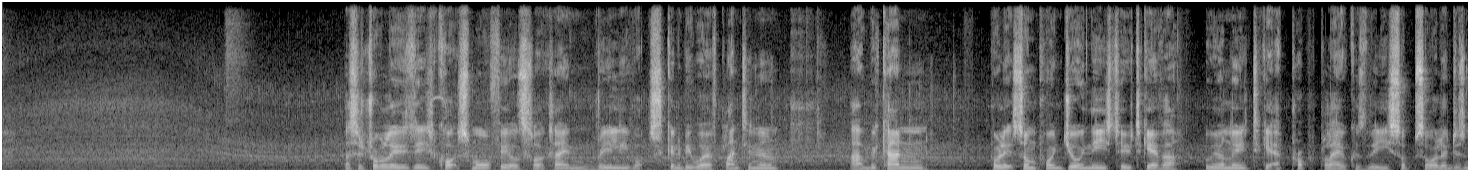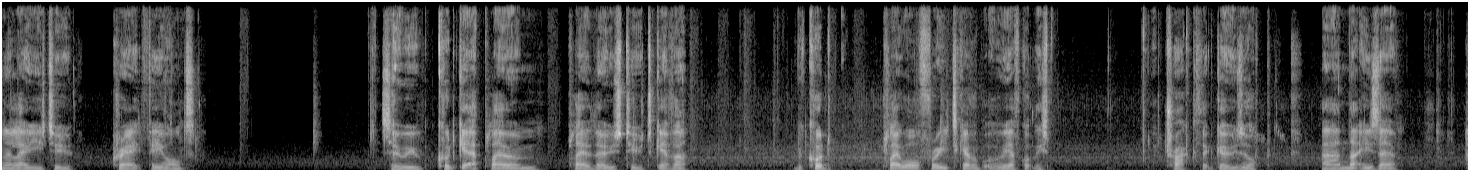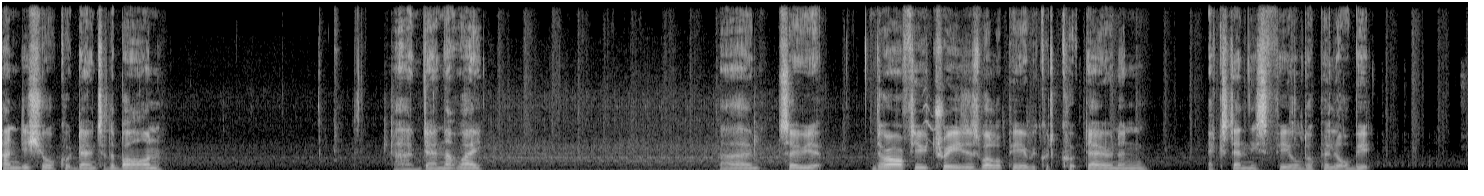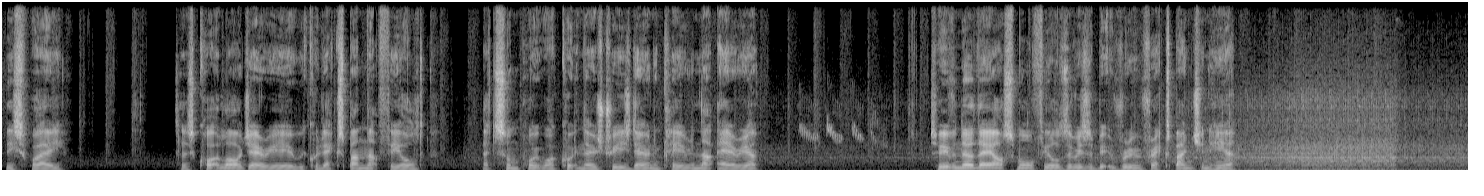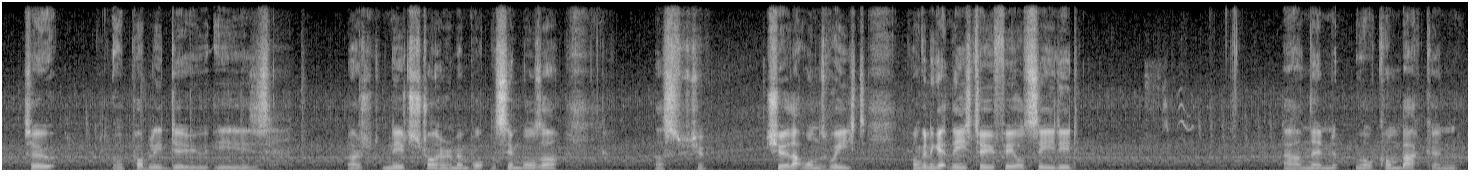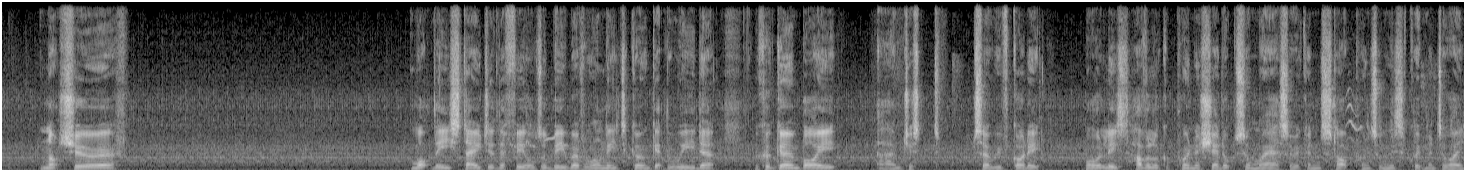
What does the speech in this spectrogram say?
That's the trouble is these quite small fields, like saying really what's going to be worth planting in them. And we can probably at some point join these two together. We will need to get a proper plough because the subsoiler doesn't allow you to create fields. So we could get a plough and plough those two together. We could plough all three together, but we have got this track that goes up. And that is a handy shortcut down to the barn um, down that way. Um, so yeah, there are a few trees as well up here we could cut down and extend this field up a little bit this way. There's quite a large area here, we could expand that field at some point while cutting those trees down and clearing that area. So even though they are small fields there is a bit of room for expansion here. So what I'll probably do is I need to try and remember what the symbols are. I'm sure that one's wheat. I'm going to get these two fields seeded. And then we'll come back and not sure what the stage of the fields will be, whether we'll need to go and get the weeder. We could go and buy it um, just so we've got it. Or at least have a look at putting a shed up somewhere so we can start putting some of this equipment away.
